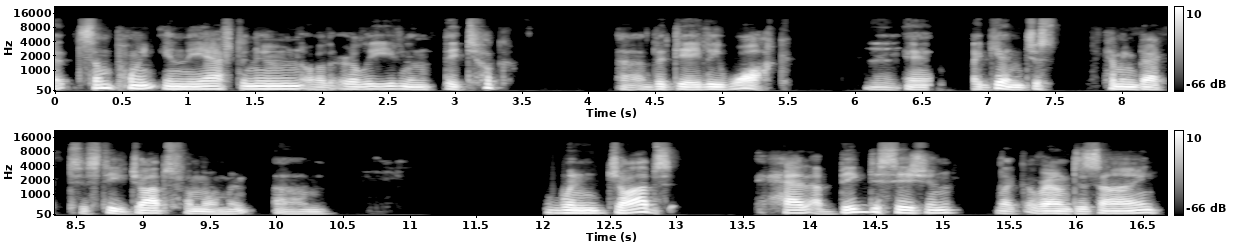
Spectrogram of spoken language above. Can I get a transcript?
at some point in the afternoon or the early evening, they took uh, the daily walk. Mm. And again, just coming back to Steve Jobs for a moment, um, when Jobs had a big decision like around design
